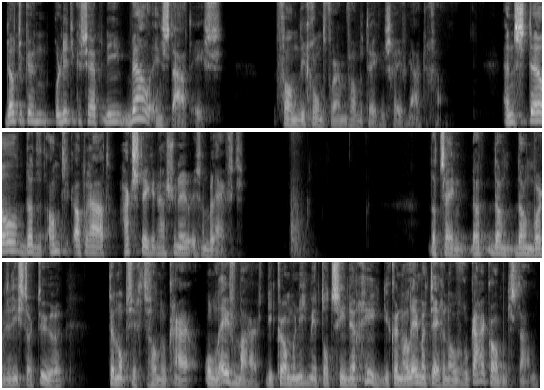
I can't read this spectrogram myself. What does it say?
dat ik een politicus heb die wel in staat is van die grondvorm van betekenisgeving uit te gaan. En stel dat het ambtelijk apparaat hartstikke rationeel is en blijft. Dat zijn, dat, dan, dan worden die structuren ten opzichte van elkaar onleefbaar. Die komen niet meer tot synergie. Die kunnen alleen maar tegenover elkaar komen te staan.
